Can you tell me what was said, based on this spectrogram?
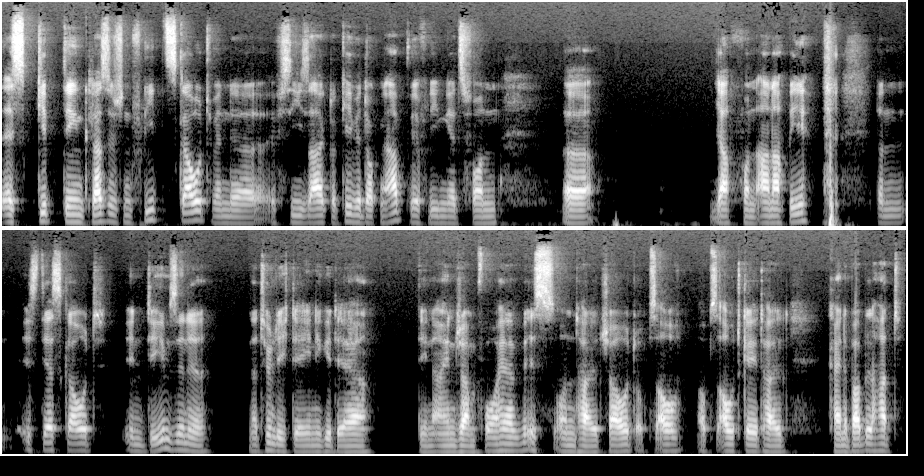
es gibt den klassischen Fleet Scout, wenn der FC sagt, okay, wir docken ab, wir fliegen jetzt von, äh, ja, von A nach B, dann ist der Scout in dem Sinne natürlich derjenige, der den einen Jump vorher ist und halt schaut, ob es Outgate halt keine Bubble hat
